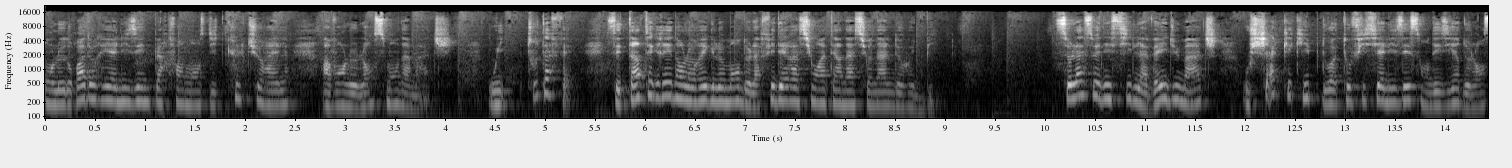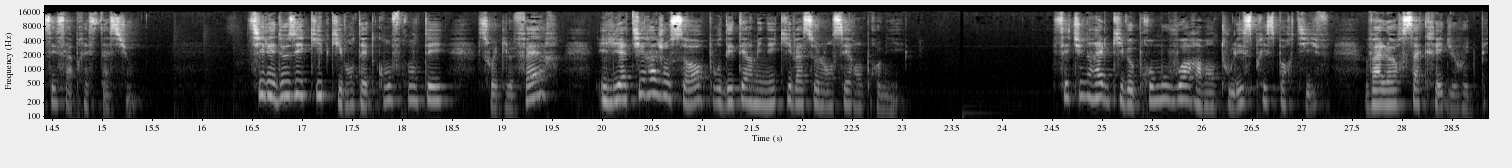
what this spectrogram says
ont le droit de réaliser une performance dite culturelle avant le lancement d'un match. Oui, tout à fait. C'est intégré dans le règlement de la Fédération internationale de rugby. Cela se décide la veille du match où chaque équipe doit officialiser son désir de lancer sa prestation. Si les deux équipes qui vont être confrontées souhaitent le faire, il y a tirage au sort pour déterminer qui va se lancer en premier. C'est une règle qui veut promouvoir avant tout l'esprit sportif, valeur sacrée du rugby.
